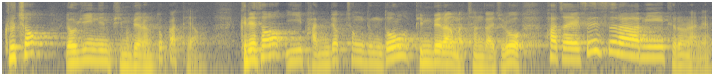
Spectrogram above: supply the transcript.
그렇죠? 여기 있는 빈배랑 똑같아요. 그래서 이 반벽청등도 빈배랑 마찬가지로 화자의 쓸쓸함이 드러나는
